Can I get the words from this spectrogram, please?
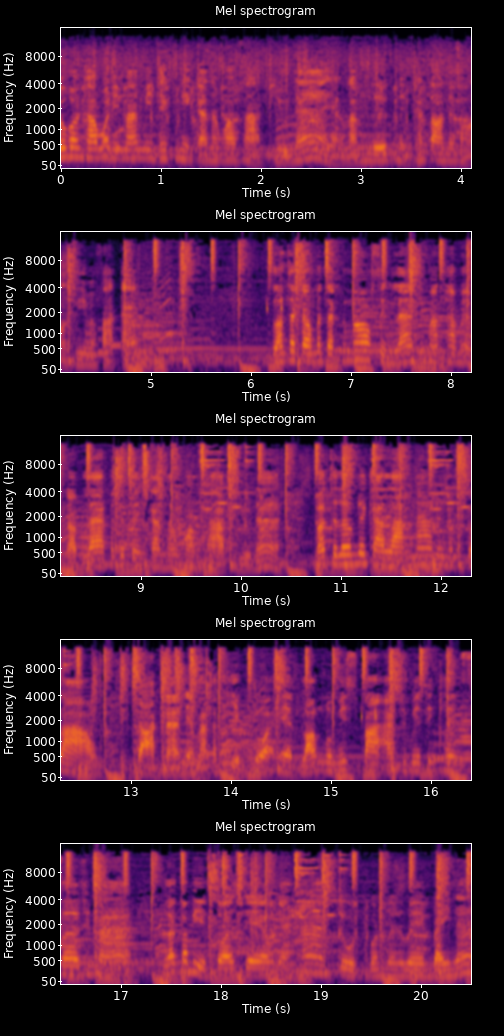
ทุกคนครับวันนี้มามีเทคนิคการทำความสะอาดผิวหน้าอย่างล้ำลึกหนึ่งขั้นตอนใน2นาทีมาฝากกัน หลังจากกลับมาจากข้างนอกสิ่งแรกที่มัดทำอันดับแรกก็จะเป็นการทำความสะอาดผิวหน้ามัดจะเริ่มด้วยการล้างหน้าด้วยน้ำเปล่า จากนั้นเนี่ยมัดก็จะหยิบตัวเอ็ดล็อกลูมิสปา activating cleanser ขึ้นมา แล้วก็บีบตัวเจลเนี่ย5จุดบนบริเวณใบหน้า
